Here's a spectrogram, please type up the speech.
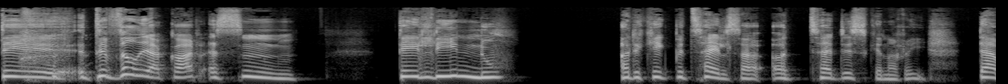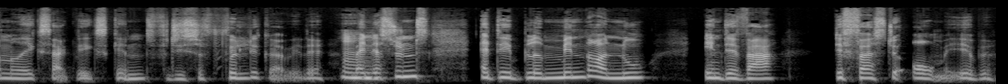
Det, det ved jeg godt, at sådan, det er lige nu, og det kan ikke betale sig at tage det skænderi. Dermed ikke sagt, at vi ikke skændes, fordi selvfølgelig gør vi det. Mm. Men jeg synes, at det er blevet mindre nu, end det var det første år med Ebbe.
